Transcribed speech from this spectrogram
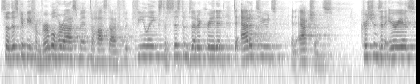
So, this could be from verbal harassment to hostile f- feelings to systems that are created to attitudes and actions. Christians in areas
